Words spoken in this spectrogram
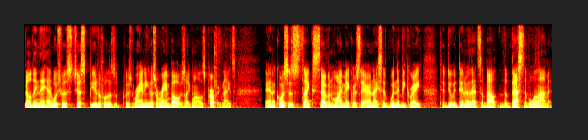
building they had, which was just beautiful. It was, it was raining, it was a rainbow, it was like one of those perfect nights. And of course, there's like seven winemakers there. And I said, wouldn't it be great to do a dinner that's about the best of Willamette?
